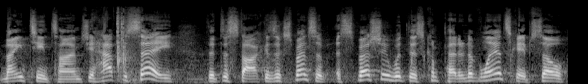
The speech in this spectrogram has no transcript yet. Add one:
19 times, you have to say that the stock is expensive, especially with this competitive landscape. So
